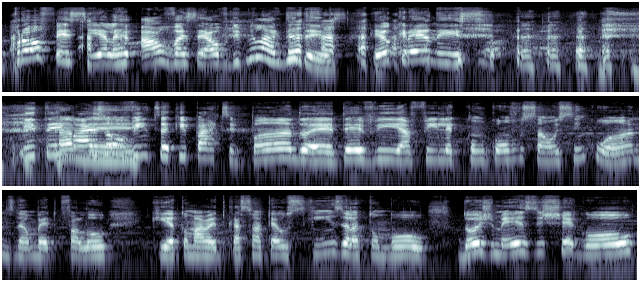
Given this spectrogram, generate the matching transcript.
profecia, ela é alvo, vai ser alvo de milagre de Deus. Eu creio nisso. E tem mais Amém. ouvintes aqui participando. É, teve a filha com convulsão aos 5 anos, né? O médico falou que ia tomar medicação até os 15. Ela tomou dois meses e chegou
